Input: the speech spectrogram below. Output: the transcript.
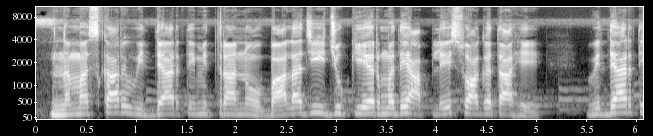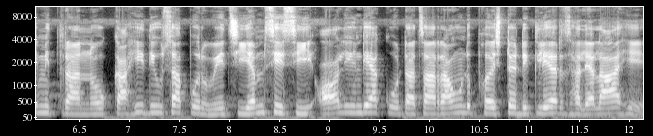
नमस्कार विद्यार्थी मित्रांनो बालाजी एज्युकेअरमध्ये आपले स्वागत आहे. विद्यार्थी मित्रांनो काही दिवसापूर्वीच M C C all India कोटाचा राऊंड फर्स्ट डिक्लेअर झालेला आहे.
